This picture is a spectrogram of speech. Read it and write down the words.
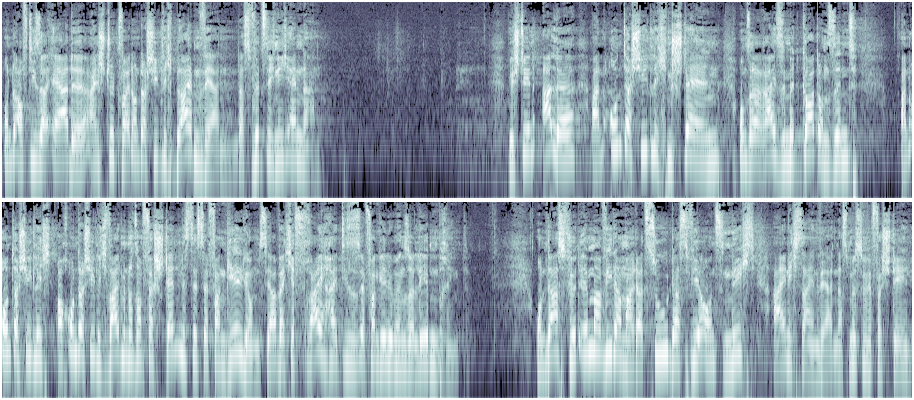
und auf dieser Erde ein Stück weit unterschiedlich bleiben werden. Das wird sich nicht ändern. Wir stehen alle an unterschiedlichen Stellen unserer Reise mit Gott und sind an unterschiedlich, auch unterschiedlich weit mit unserem Verständnis des Evangeliums, ja, welche Freiheit dieses Evangelium in unser Leben bringt. Und das führt immer wieder mal dazu, dass wir uns nicht einig sein werden. Das müssen wir verstehen.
